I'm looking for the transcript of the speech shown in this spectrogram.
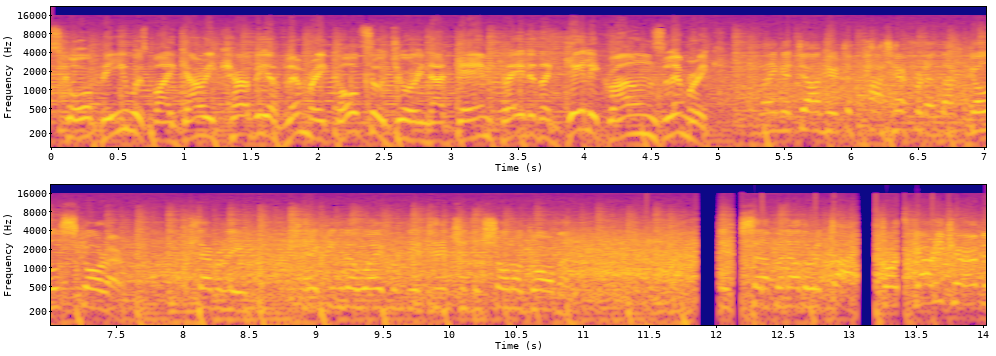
Score B was by Gary Kirby of Limerick, also during that game, played at the Gaelic Grounds, Limerick. Playing it down here to Pat Heffernan, that goal scorer, cleverly taking it away from the attention of Sean O'Gorman. Set up another attack for Gary. Kirby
